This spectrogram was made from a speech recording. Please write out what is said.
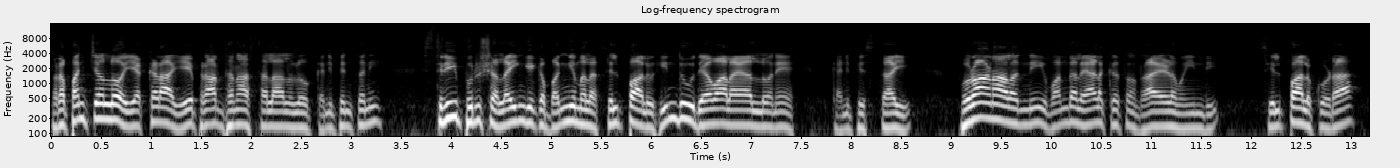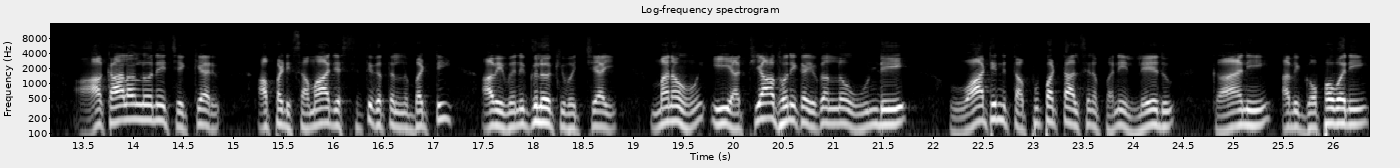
ప్రపంచంలో ఎక్కడా ఏ ప్రార్థనా స్థలాలలో కనిపించని స్త్రీ పురుష లైంగిక భంగిమల శిల్పాలు హిందూ దేవాలయాల్లోనే కనిపిస్తాయి. పురాణాలన్నీ వందలేళ్ళ క్రితం రాయడం అయింది. శిల్పాలు కూడా ఆ కాలంలోనే చెక్కారు. అప్పటి సమాజ స్థితిగతులను బట్టి అవి వెనుకలోకి వచ్చాయి. మనం ఈ అత్యాధునిక యుగంలో ఉండి వాటిని తప్పుపట్టాల్సిన పని లేదు. కానీ అవి గొప్పవని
